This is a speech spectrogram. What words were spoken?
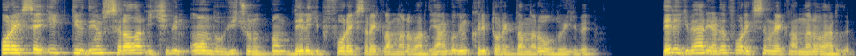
Forex'e ilk girdiğim sıralar 2010'du hiç unutmam. Deli gibi Forex reklamları vardı. Yani bugün kripto reklamları olduğu gibi. Deli gibi her yerde Forex'in reklamları vardı.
